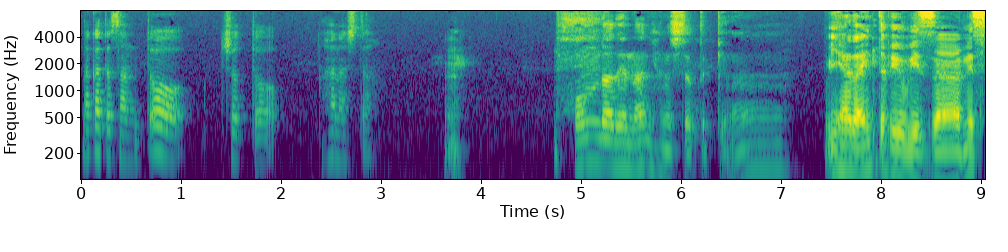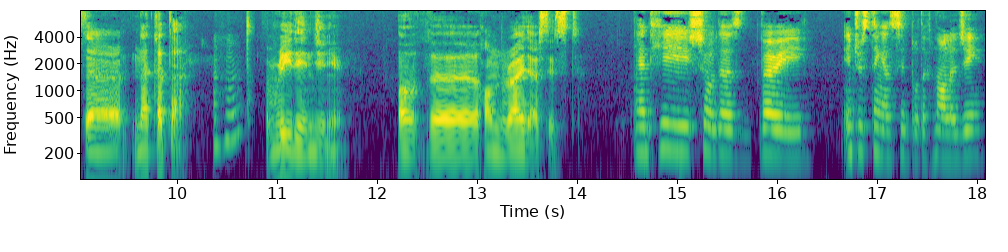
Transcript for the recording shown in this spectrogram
中田さんとちょっと話した。ホンダで何話しちゃったっけな We had an interview with、uh, Mr. Nakata, lead engineer of uh, Honda Rider Assist. And he showed us very interesting and simple technology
